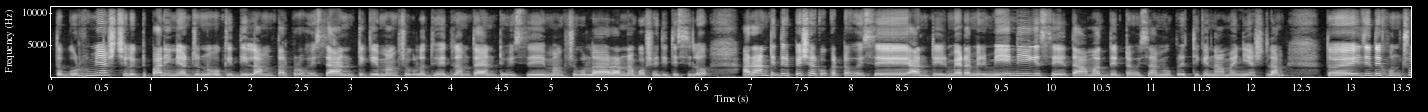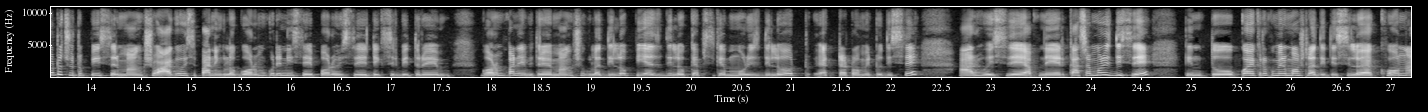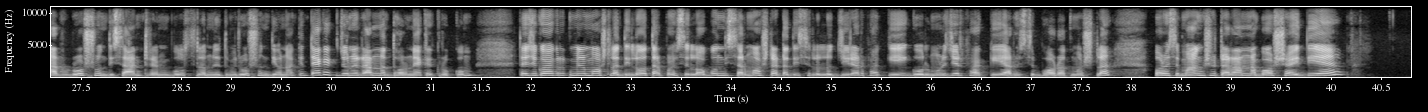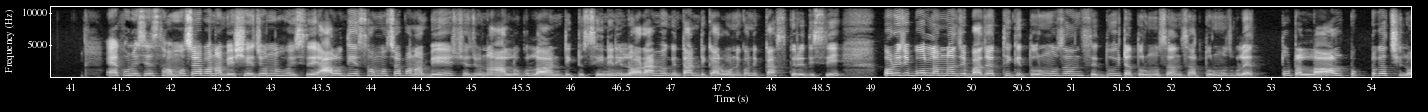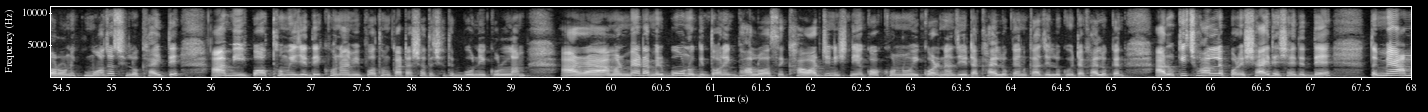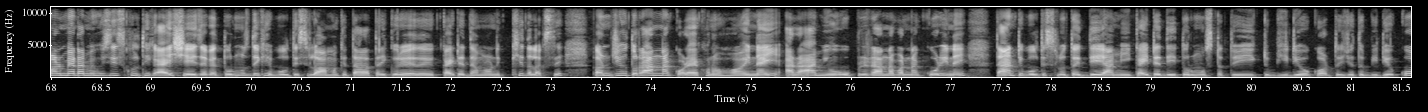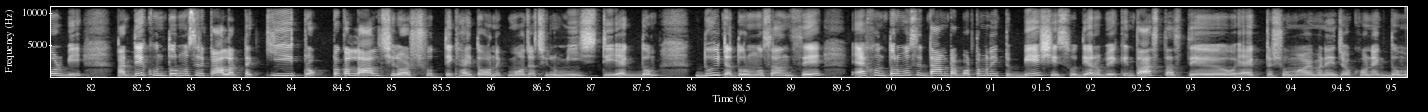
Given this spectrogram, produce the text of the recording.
তো বুরহুমি আসছিল, একটু পানি নেওয়ার জন্য ওকে দিলাম। তারপর হয়েছে আন্টিকে মাংসগুলো ধুয়ে দিলাম। তাই আন্টি হয়েছে মাংসগুলো রান্না বসাই দিতেছিল। আর আন্টিদের প্রেশার কুকারটা হয়েছে আন্টির ম্যাডামের মেয়ে নিয়ে গেছে। তা আমাদেরটা হয়েছে আমি উপরের থেকে নামাই নিয়ে আসলাম। তো এই যে দেখুন, ছোট ছোট পিসের মাংস, আগে হয়েছে পানিগুলো গরম করে নিছে, পরে হয়েছে ডেক্সির ভিতরে গরম পানির ভিতরে মাংসগুলো দিল, পেঁয়াজ দিল, ক্যাপসিকাম, মরিচ দিল, একটা টমেটো দিছে। আর হয়েছে আপনার কাঁচামরিচ দিছে, কিন্তু কয়েক রকমের মশলা দিতেছিল এখন, আর রসুন দিছে। আন্টির আমি বলছিলাম যে, তুমি রসুন দিও না। কিন্তু এক একজনের রান্নার ধরন এক এক রকম। তো এই যে কয়েক রকমের মশলা দিল, তারপর হচ্ছে লবণ দিছে, আর মশলাটা দিছিল হলো জিরার ফাঁকি, গোলমরিচের ফাঁকি, আর হচ্ছে ভরাত মশলা। পর হচ্ছে মাংসটা রান্না বসাই দিয়ে এখন হয়েছে সমোসা বানাবে, সেজন্য হয়েছে আলু দিয়ে সমোসা বানাবে, সেজন্য আলুগুলো আন্টি একটু ছেনে নিল, আর আমিও কিন্তু আন্টিকে আরও অনেক অনেক কাজ করে দিছি। পরে যে বললাম না যে বাজার থেকে তরমুজ আনছে, দুইটা তরমুজ আনছে, আর তরমুজগুলো এতটা লাল টুকটুকা ছিল আর অনেক মজা ছিল খাইতে। আমি প্রথমে যে দেখুন, আমি প্রথম কাটার সাথে সাথে বনি করলাম। আর আমার ম্যাডামের বোনও কিন্তু অনেক ভালো আছে, খাওয়ার জিনিস নিয়ে কখনোই করে না যে এটা খাইলো কেন, কাজের লোক ওইটা খাইলো কেন, আরও কিছু আনলে পরে সাইডে সাইডে দেয়। তো ম্যা, আমার ম্যাডামে হয়েছে স্কুল থেকে আইসে এই জায়গায় তরমুজ দেখে বলতেছিল, আমাকে তাড়াতাড়ি করে কাইটে দেয় আমার অনেক খিদে লাগছে। কারণ যেহেতু রান্না করা এখনও হয় নাই, আর আমিও উপরে রান্না বান্না করি নাই, তা আন্টি বলতেছিল, তাই দে, আমি কাইটে দিই, তরমুজটা তুই একটু ভিডিও কর, তুই যেহেতু ভিডিও করবি। আর দেখুন তরমুজের কালারটা কি টকটকা লাল ছিল আর সত্যি খাইতে অনেক মজা ছিল, মিষ্টি একদম। দুইটা তরমুজ আনছে। এখন তরমুজের দামটা বর্তমানে একটু বেশি সৌদি আরবে, কিন্তু আস্তে আস্তে একটা সময় মানে যখন একদম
